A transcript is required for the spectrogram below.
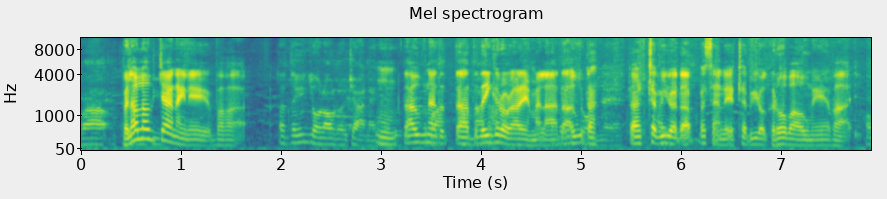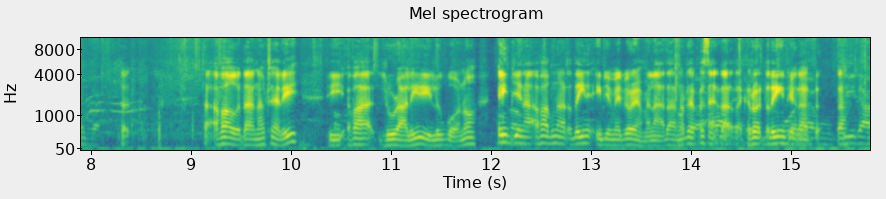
ဟိုအဘ ဘယ်လောက်လောက်ကြာနိုင်လဲဗာဗာ တသိန်းကျော်လောက်တော့ကြာနိုင် อืมတာကုနာတာတသိန်းကြော်ရတယ်မလားတာအခုတာတာထပ်ပြီးတော့တာပတ်စံလေးထပ်ပြီးတော့ကြောပါအောင်မယ်ဗာ ဟုတ်ကဲ့ ဒါအဖကဒါနောက်ထပ်လေဒီအဖလိုတာလေးတွေလို့ပေါ့နော်အိမ်ပြင်တာအဖကတသိန်းအိမ်ပြင်မယ်ပြောရမလားဒါနောက်ထပ်ပတ်စံဒါကတော့တသိန်းပြင်တာဒါပြီးတာ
